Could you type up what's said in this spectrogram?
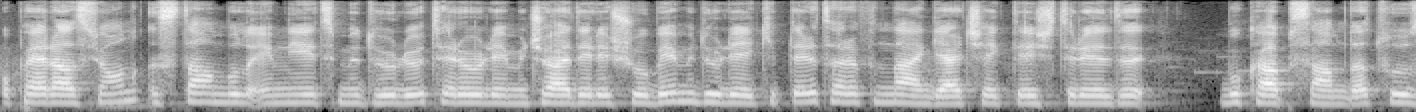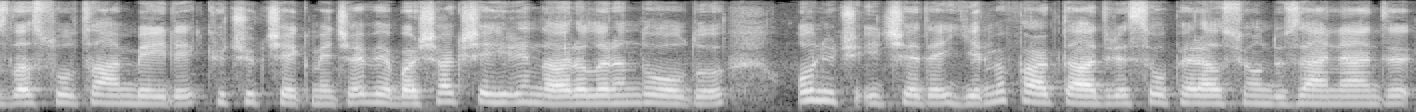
Operasyon İstanbul Emniyet Müdürlüğü Terörle Mücadele Şube Müdürlüğü ekipleri tarafından gerçekleştirildi. Bu kapsamda Tuzla, Sultanbeyli, Küçükçekmece ve Başakşehir'in de aralarında olduğu 13 ilçede 20 farklı adrese operasyon düzenlendi.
